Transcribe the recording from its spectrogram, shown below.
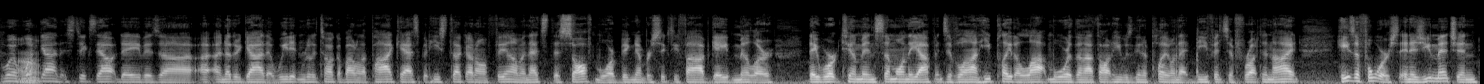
Well, one um, guy that sticks out, Dave, is uh, another guy that we didn't really talk about on the podcast, but he stuck out on film, and that's the sophomore, big number 65, Gabe Miller. They worked him in some on the offensive line. He played a lot more than I thought he was going to play on that defensive front tonight. He's a force, and as you mentioned,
